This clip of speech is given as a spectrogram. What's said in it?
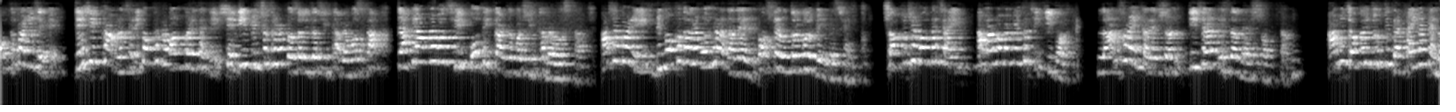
বলতে পারি যে যে শিক্ষা আমরা শ্রেণীকক্ষে গ্রহণ করে থাকি, সেটি বিশ্বজুড়ে প্রচলিত শিক্ষা ব্যবস্থা, যাকে আমরা বলছি অধিক কার্যকর শিক্ষা ব্যবস্থা। আশা করি বিপক্ষ দলের বন্ধুরা তাদের প্রশ্নের উত্তরগুলো পেয়ে গেছেন। সবশেষে বলতে চাই, আমার বাবা কিন্তু ঠিকই বলে learn for interaction teacher is the best option আমি যতই যুক্তি দেখাই না কেন,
